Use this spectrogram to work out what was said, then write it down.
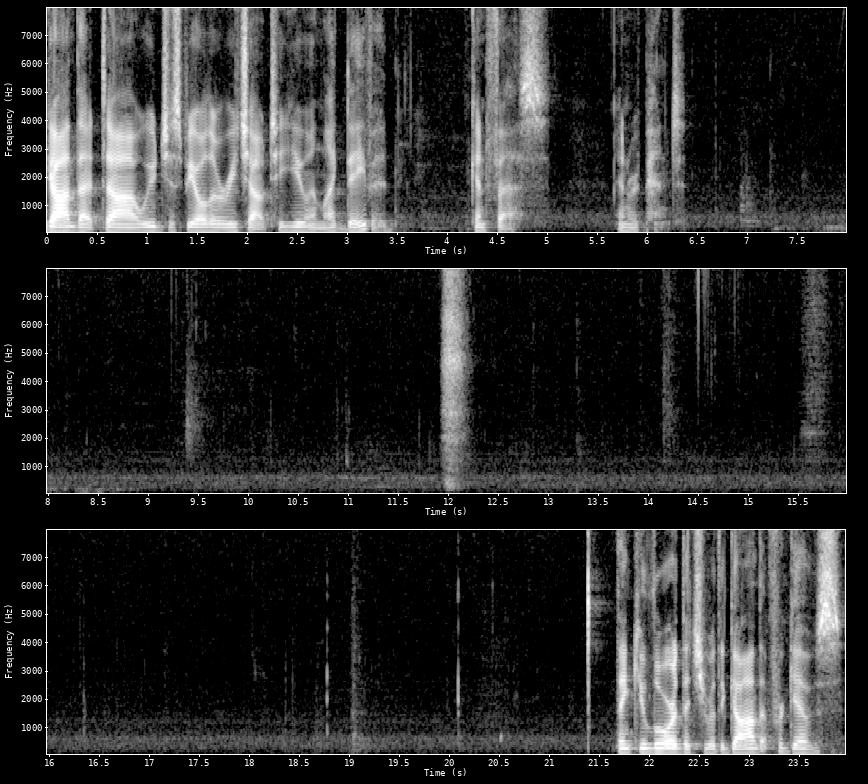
God, that uh, we'd just be able to reach out to you and, like David, confess and repent. Thank you, Lord, that you are the God that forgives.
